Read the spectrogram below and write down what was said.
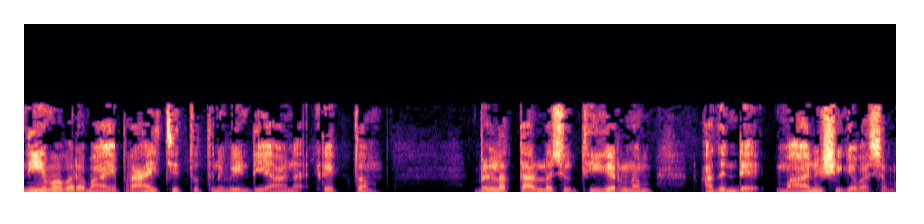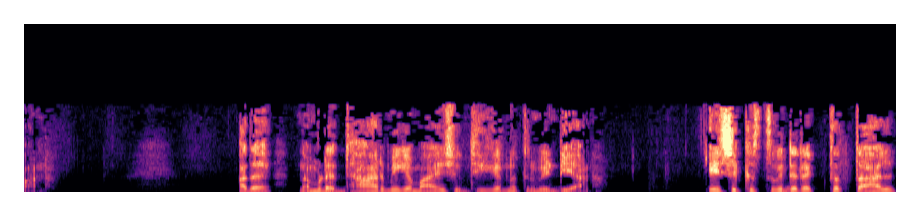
നിയമപരമായ പ്രായച്ചിത്തത്തിനു വേണ്ടിയാണ് രക്തം. വെള്ളത്താലുള്ള ശുദ്ധീകരണം അതിന്റെ മാനുഷിക വശമാണ്. അത് നമ്മുടെ ധാർമ്മികമായ ശുദ്ധീകരണത്തിനു വേണ്ടിയാണ്. യേശുക്രിസ്തുവിന്റെ രക്തത്താൽ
